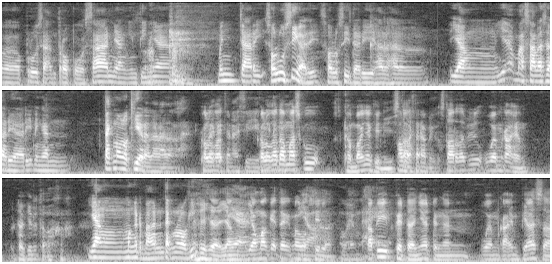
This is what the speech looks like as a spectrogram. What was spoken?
eh, perusahaan terobosan yang intinya mencari solusi nggak sih? Solusi dari hal-hal yang ya masalah sehari-hari dengan teknologi rata-rata lah. Kalau kata kalau kata masku gampangnya gini Apa startup itu? startup itu UMKM udah gitu toh. Yang mengembangkan teknologi? Iya yang Iya. yang pakai teknologi Iya, lah. UMKM. tapi bedanya dengan UMKM biasa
